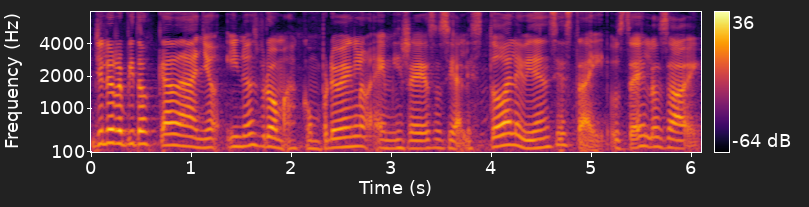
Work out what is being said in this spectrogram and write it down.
Yo lo repito cada año y no es broma, compruébenlo en mis redes sociales. Toda la evidencia está ahí, ustedes lo saben.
